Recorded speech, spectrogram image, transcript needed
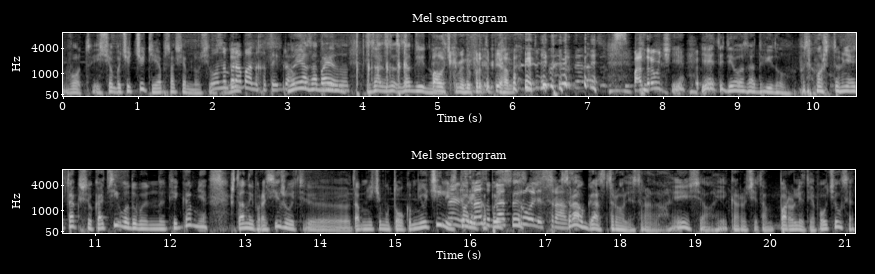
Вот, еще бы чуть-чуть, я бы совсем научился. Он на барабанах это играл. Ну, я задвинул. задвинул. Палочками на фортепиано. Подручнее. Я, я это дело задвинул, потому что у меня и так все катило. Думаю, нафига мне штаны просиживать, э, там ничему толком не учили. История сразу КПСС. гастроли сразу. Сразу гастроли сразу. И все. И, короче, там пару лет я поучился.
